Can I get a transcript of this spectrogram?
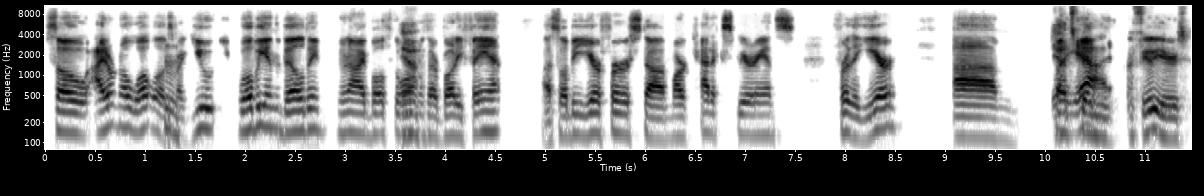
so I don't know what we'll Hmm. expect. You will be in the building. You and I both going Yeah. with our buddy Fant. Uh, so it'll be your first uh, Marquette experience for the year. Um, yeah, but it's yeah, been a few years.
